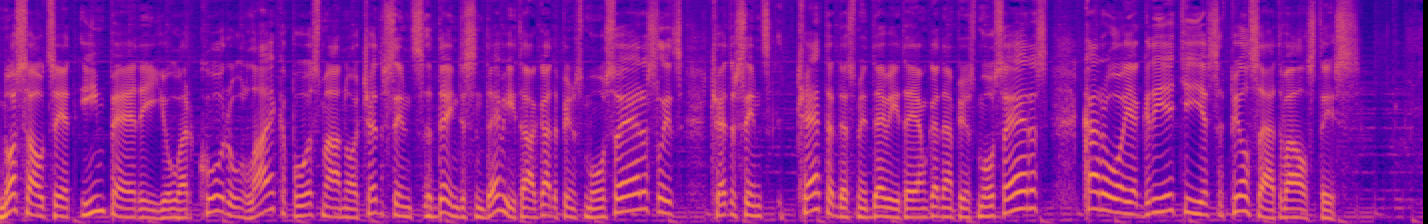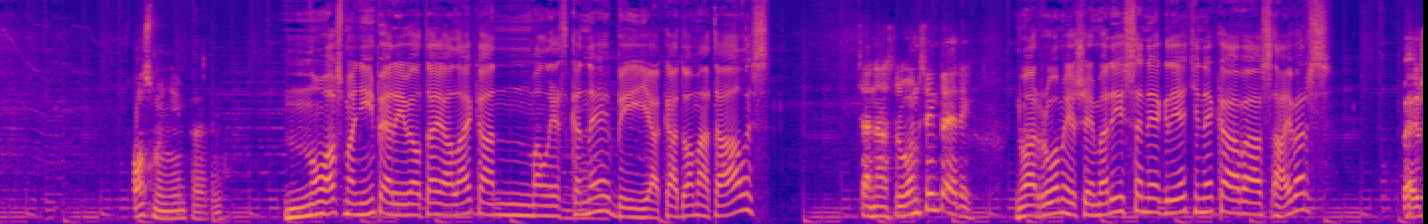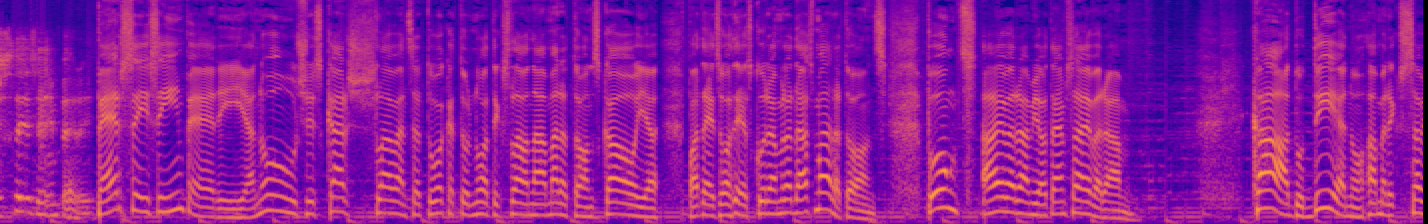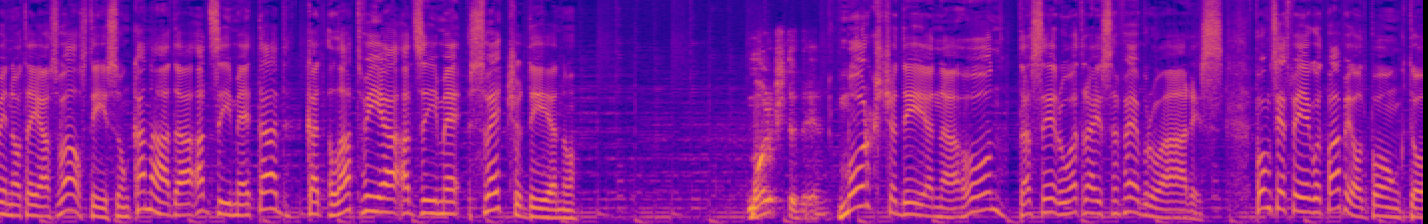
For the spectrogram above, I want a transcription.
Nosauciet impēriju, ar kuru laika posmā no 499. gada pirms mūsu ēras līdz 449. gadam pirms mūsu ēras karoja Grieķijas pilsētvalstis. Osmaņu impērija. Nu, Osmaņu impērija vēl tajā laikā, man liekas, ka nebija. Kā domā tālis? Senās Romas impērija. Nu, ar romiešiem arī senie grieķi nekāvās Aivars. Persijas impērija. Persijas impērija. Nu, šis karš slavens ar to, ka tur notika slavenā maratona kauja, pateicoties kuram radās maratons. Punkts Aivaram, jautājums Aivaram. Kādu dienu Amerikas Savienotajās valstīs un Kanādā atzīmē tad, kad Latvijā atzīmē sveču dienu? Morkšķa diena. Morkšķa diena, un tas ir 2. februāris. Punkts iespēja iegūt papildu punktu.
